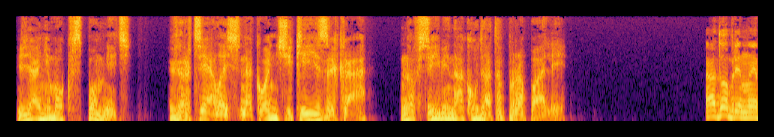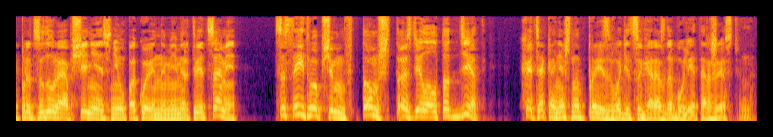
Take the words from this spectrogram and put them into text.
«Я не мог вспомнить. Вертелась на кончике языка, но все имена куда-то пропали». Одобренная процедура общения с неупокоенными мертвецами состоит, в общем, в том, что сделал тот дед, хотя, конечно, производится гораздо более торжественно.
